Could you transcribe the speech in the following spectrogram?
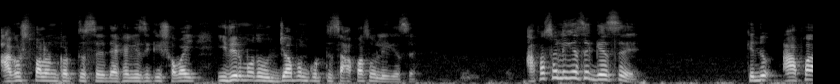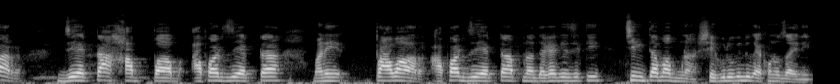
আগস্ট পালন করতেছে, দেখা গেছে কি সবাই ঈদের মতো উদযাপন করতেছে, আপা চলে গেছে। আপা চলে গেছে গেছে। কিন্তু আপার যে একটা হাব পাব আপার যে একটা মানে পাওয়ার আপার যে একটা আপনার দেখা গেছে কি চিন্তা ভাবনা, সেগুলো কিন্তু এখনও যায়নি।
